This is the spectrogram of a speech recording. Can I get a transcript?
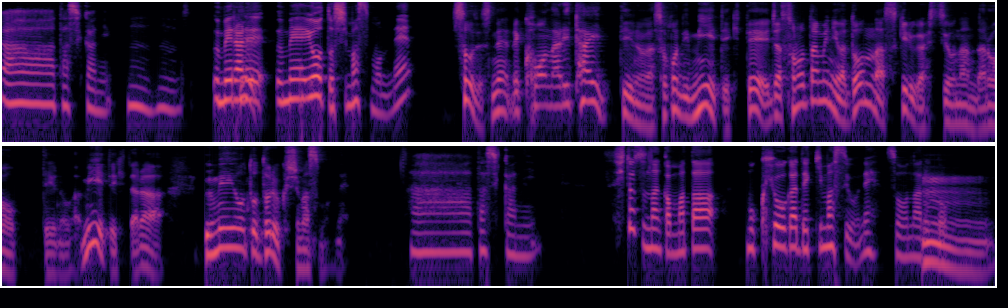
ああ、確かに。うんうん。埋められ、埋めようとしますもんね。そうですね。で、こうなりたいっていうのがそこに見えてきて、じゃあそのためにはどんなスキルが必要なんだろうっていうのが見えてきたら、埋めようと努力しますもんね。ああ、確かに。一つなんかまた目標ができますよね。そうなると。うん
